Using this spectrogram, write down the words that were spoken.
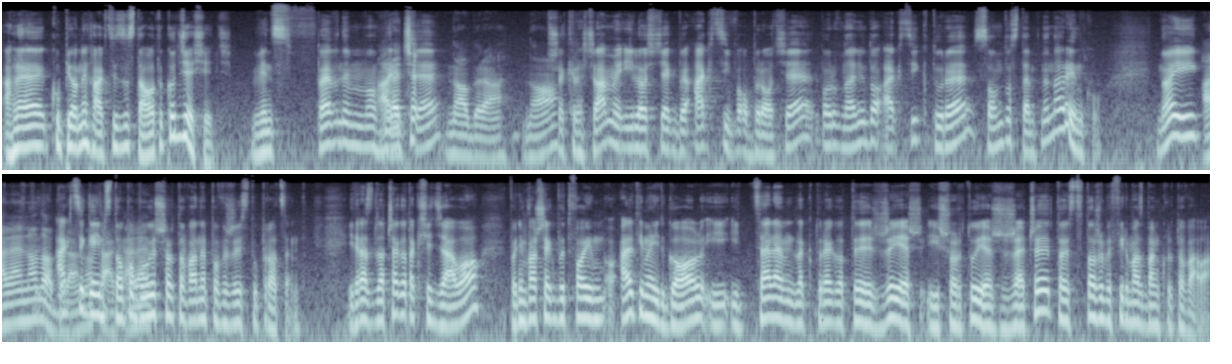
ale kupionych akcji zostało tylko 10, więc pewnym momencie cze... Dobra, no. przekraczamy ilość jakby akcji w obrocie w porównaniu do akcji, które są dostępne na rynku. No i Ale no dobra. akcje no GameStopu tak, ale... były shortowane powyżej 100%. I teraz dlaczego tak się działo? Ponieważ jakby twoim ultimate goal i, i celem, dla którego ty żyjesz i shortujesz rzeczy, to jest to, żeby firma zbankrutowała.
